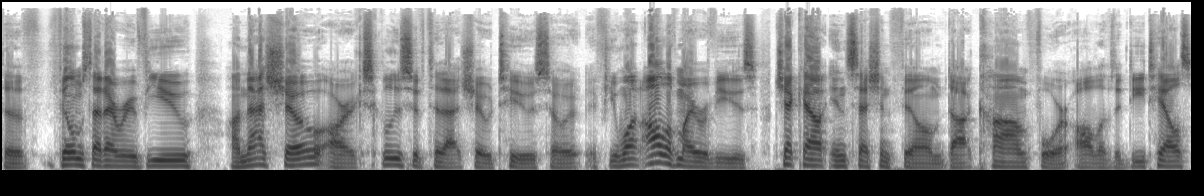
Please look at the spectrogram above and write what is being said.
the films that I review on that show are exclusive to that show too. So if you want all of my reviews, check out insessionfilm.com for all of the details.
